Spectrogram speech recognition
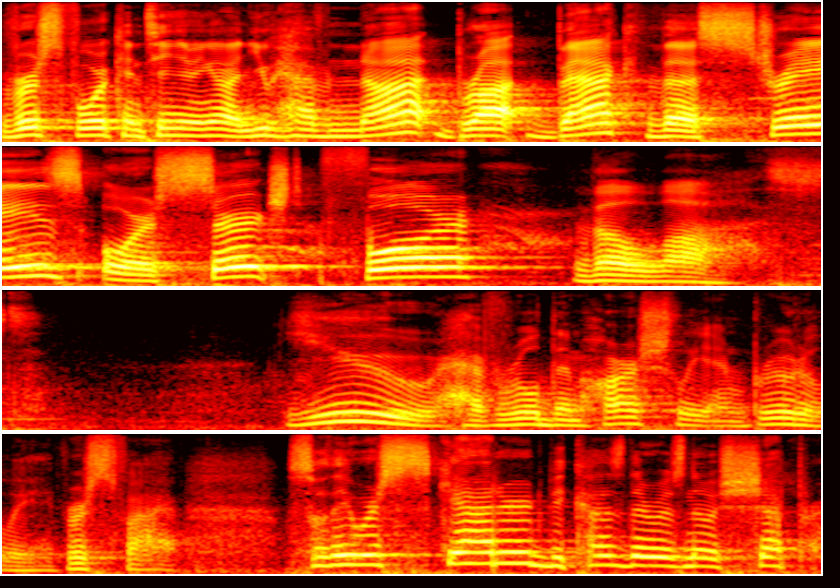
verse 4 continuing on. You have not brought back the strays or searched for the lost. You have ruled them harshly and brutally. Verse 5. So they were scattered because there was no shepherd.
